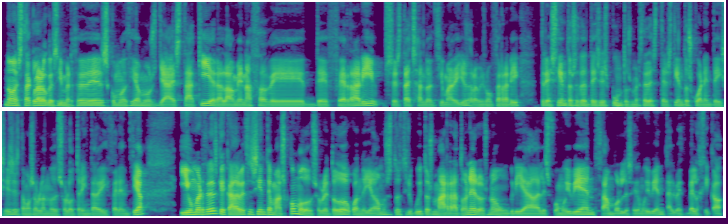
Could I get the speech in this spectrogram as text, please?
No, está claro que sí. Mercedes, como decíamos, ya está aquí. Era la amenaza de, Ferrari. Se está echando encima de ellos. Ahora mismo Ferrari 376 puntos, Mercedes 346. Estamos hablando de solo 30 de diferencia. Y un Mercedes que cada vez se siente más cómodo, sobre todo cuando llegamos a estos circuitos más ratoneros, ¿no? Hungría les fue muy bien, Zambor les ha ido muy bien, tal vez Bélgica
